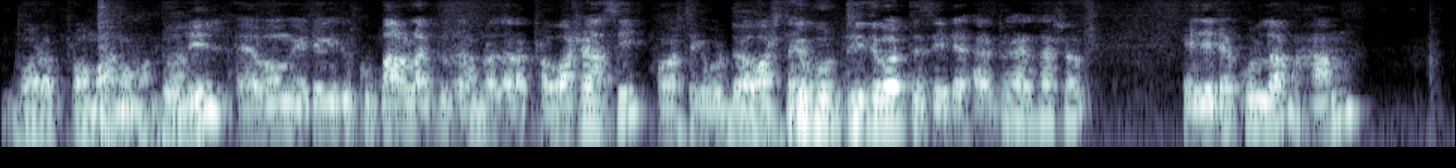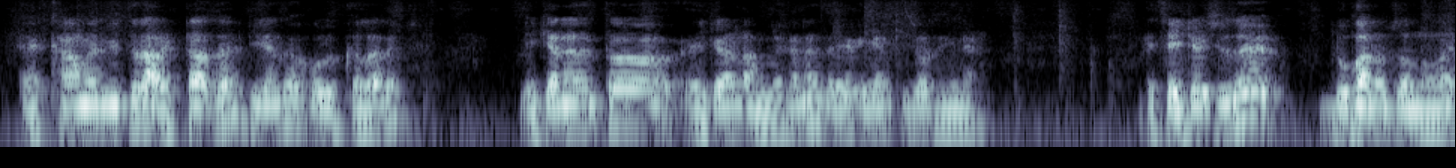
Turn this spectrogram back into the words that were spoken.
বড় প্রমাণ হ্যাঁ। দলিল এবং এটা কিন্তু খুব ভালো লাগতেছে। আমরা যারা প্রবাসে আছি প্রবাস থেকে ভোট প্রবাস থেকে ভোট দিতে পারতেছি। এটা আরেকটু কাছে আসো। এই যে এটা করলাম হাম এক খামের ভিতরে আরেকটা আছে ঠিক আছে হলুদ কালারের। এখানে তো এইখানে নাম লেখা না যাই এখানে কিছু আছে কিনা। আচ্ছা এটা হচ্ছে যে ঢুকানোর জন্য মানে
